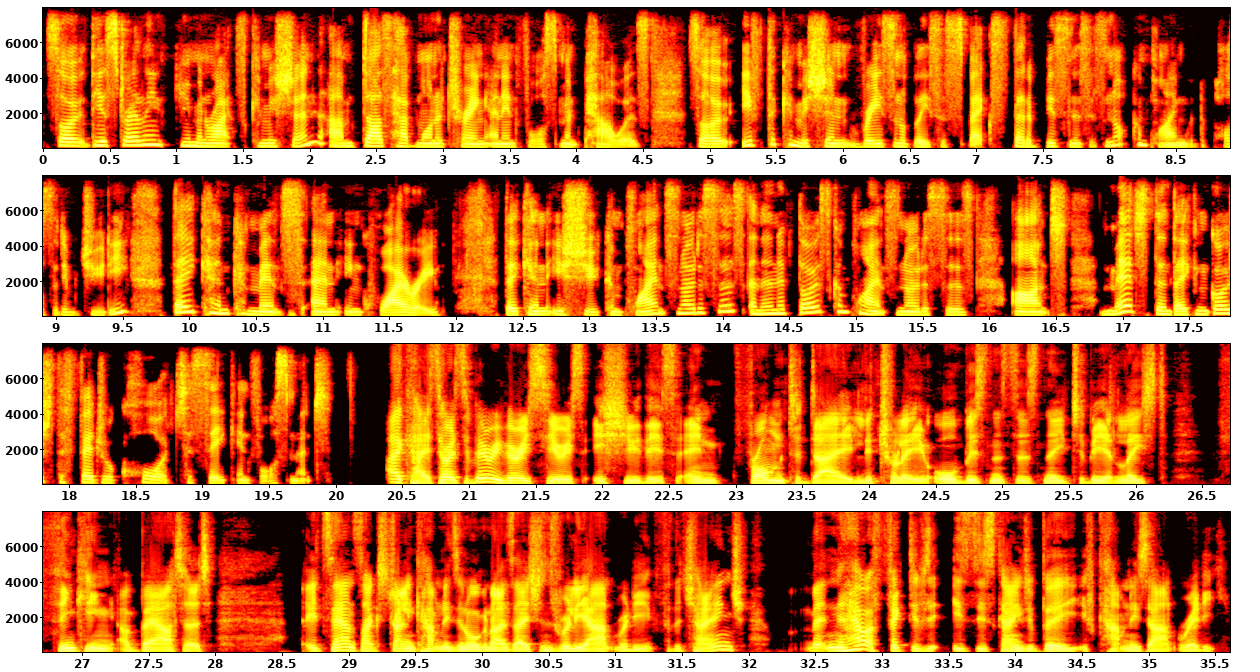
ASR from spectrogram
So, the Australian Human Rights Commission um, does have monitoring and enforcement powers. So, if the Commission reasonably suspects that a business is not complying with the positive duty, they can commence an inquiry. They can issue compliance notices, and then if those compliance notices aren't met, then they can go to the federal court to seek enforcement. Okay, so it's a very, very serious issue, this. And from today, literally, all businesses need to be at least thinking about it. It sounds like Australian companies and organisations really aren't ready for the change. And how effective is this going to be if companies aren't ready?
